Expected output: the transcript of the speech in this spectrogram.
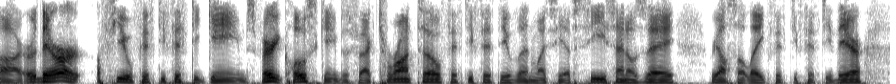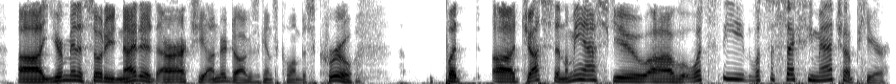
Uh, or there are a few 50-50 games, very close games. In fact, Toronto 50-50 with NYCFC, San Jose, Real Salt Lake 50-50 there. Uh, your Minnesota United are actually underdogs against Columbus Crew. But uh, Justin, let me ask you, uh, what's the what's the sexy matchup here?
